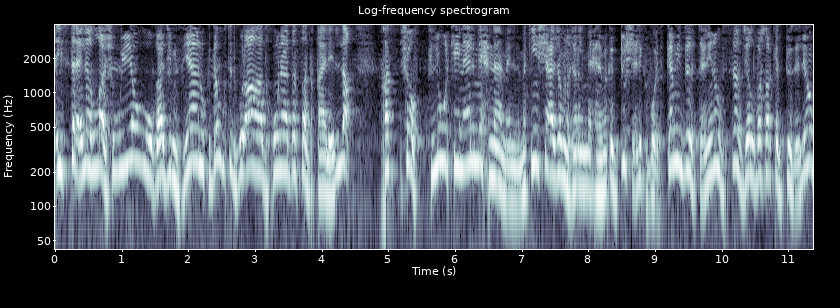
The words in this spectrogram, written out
يستر عليه الله شوية وغادي مزيان وكذا وتتقول آه خونا هذا صادق عليه. لا خاص شوف في الأول كاينة المحنة معلم ما كاينش شي حاجة من غير المحنة ما كدوش عليك بوحدك كاملين دازت علينا وبزاف ديال البشر كدوز عليهم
